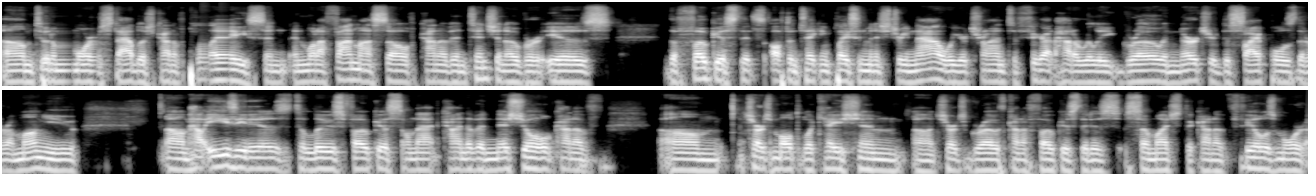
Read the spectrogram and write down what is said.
um, to a more established kind of place. And and what I find myself kind of intention over is the focus that's often taking place in ministry now where you're trying to figure out how to really grow and nurture disciples that are among you um, how easy it is to lose focus on that kind of initial kind of um, church multiplication uh, church growth kind of focus that is so much that kind of feels more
